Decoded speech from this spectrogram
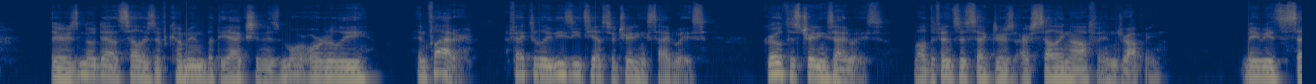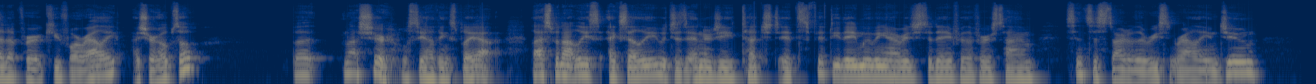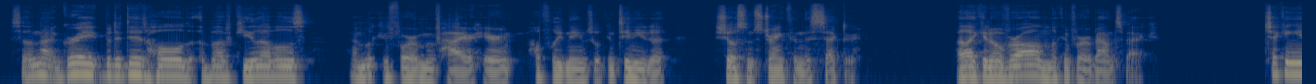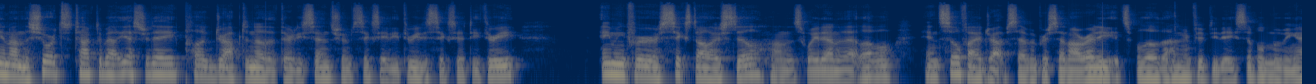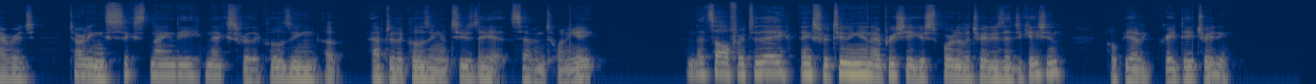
there's no doubt sellers have come in, but the action is more orderly and flatter. Effectively, these ETFs are trading sideways. Growth is trading sideways, while defensive sectors are selling off and dropping. Maybe it's set up for a Q4 rally. I sure hope so. But I'm not sure. We'll see how things play out. Last but not least, XLE, which is energy, touched its 50 day moving average today for the first time since the start of the recent rally in June. So, not great, but it did hold above key levels. I'm looking for a move higher here. Hopefully, names will continue to show some strength in this sector. I like it overall. I'm looking for a bounce back. Checking in on the shorts talked about yesterday, Plug dropped another 30 cents from 683 to 653, aiming for $6 still on its way down to that level, and SoFi dropped 7% already. It's below the 150-day simple moving average, targeting 690 next for the closing of, after the closing on Tuesday at 728. And that's all for today. Thanks for tuning in. I appreciate your support of a trader's education. Hope you have a great day trading.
